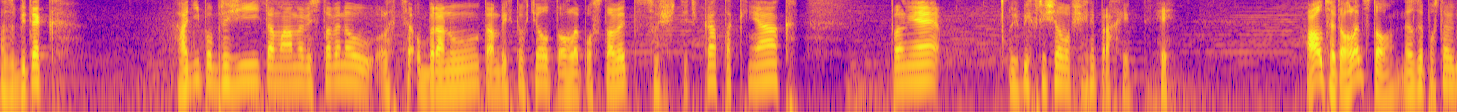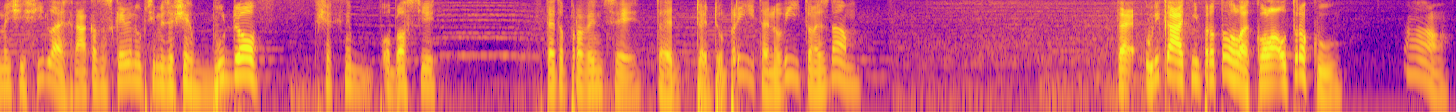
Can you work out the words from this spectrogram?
A zbytek Hadí pobřeží, tam máme vystavenou lehce obranu, tam bych to chtěl tohle postavit, což teďka tak nějak úplně... Už bych přišel o všechny prachy. Hy. A co je tohle? Nelze postavit menší sídlech. Nákaza Skavenu příjmy ze všech budov, všechny oblasti v této provincii. To je, to je dobrý, to je nový, to neznám. To je unikátní pro tohle, kola otroků. Ah.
